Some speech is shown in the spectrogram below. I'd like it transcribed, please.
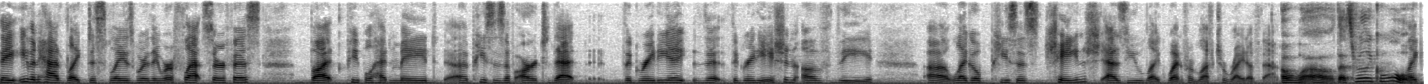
they even had like displays where they were a flat surface, but people had made uh, pieces of art that the gradiate the, the gradation of the uh, Lego pieces changed as you like went from left to right of them. oh wow that's really cool Like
